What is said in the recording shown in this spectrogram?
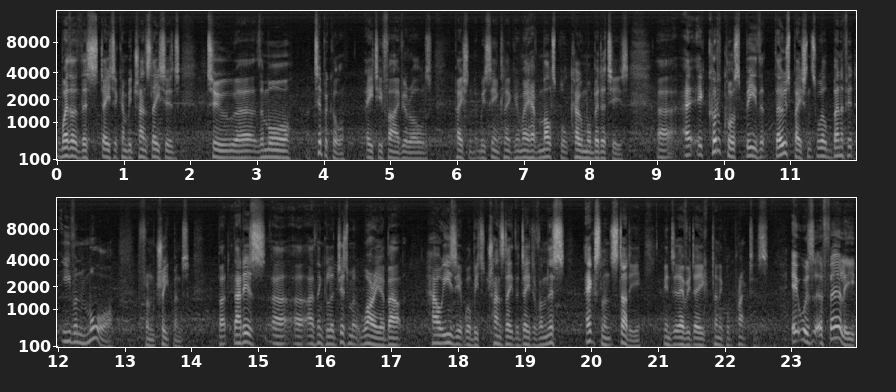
whether this data can be translated to uh, the more typical 85 year old patient that we see in clinic who may have multiple comorbidities. Uh, it could, of course, be that those patients will benefit even more from treatment, but that is, uh, uh, I think, a legitimate worry about how easy it will be to translate the data from this excellent study into everyday clinical practice. It was a fairly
